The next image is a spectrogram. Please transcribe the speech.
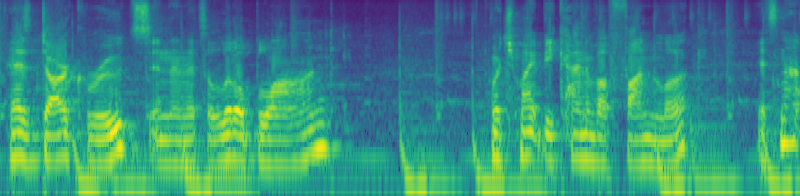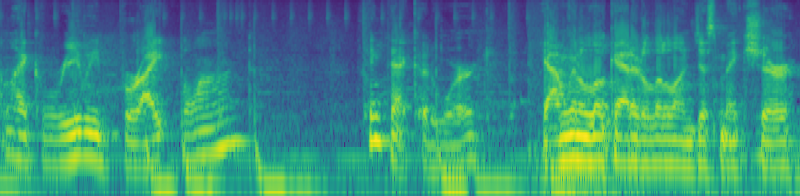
it has dark roots and then it's a little blonde, which might be kind of a fun look. It's not like really bright blonde. Think that could work. Yeah, I'm gonna look at it a little and just make sure.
